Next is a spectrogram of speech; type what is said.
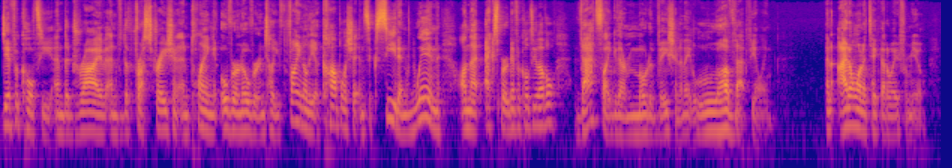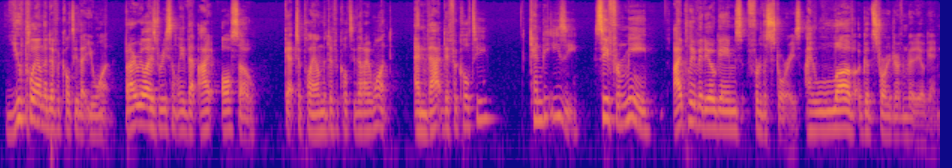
difficulty and the drive and the frustration and playing it over and over until you finally accomplish it and succeed and win on that expert difficulty level, that's like their motivation and they love that feeling. And I don't want to take that away from you. You play on the difficulty that you want. But I realized recently that I also get to play on the difficulty that I want. And that difficulty can be easy. See, for me, I play video games for the stories. I love a good story driven video game,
